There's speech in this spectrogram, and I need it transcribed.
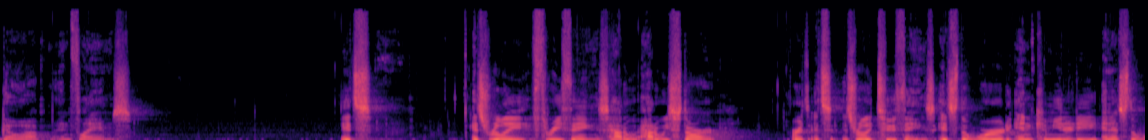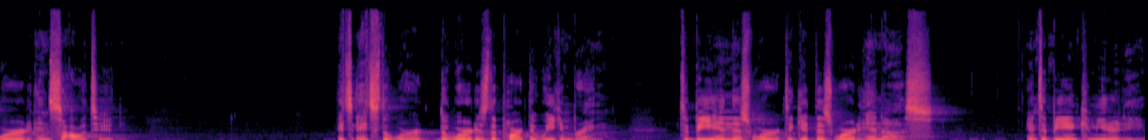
go up in flames. It's it's really three things. How do, how do we start? Or it's, it's, it's really two things it's the word in community and it's the word in solitude. It's, it's the word. The word is the part that we can bring. To be in this word, to get this word in us, and to be in community.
